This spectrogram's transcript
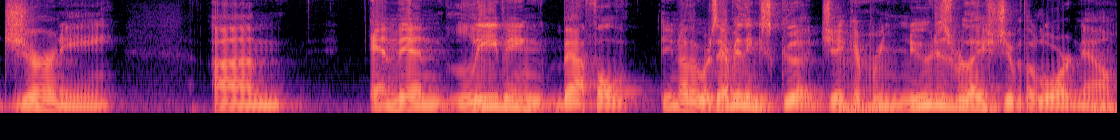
journey, um, and then leaving Bethel, in other words, everything's good. Jacob renewed his relationship with the Lord now.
